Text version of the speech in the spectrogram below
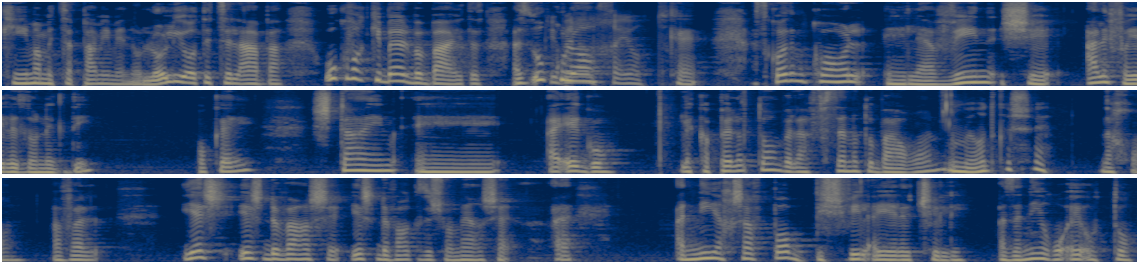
כי אימא מצפה ממנו לא להיות אצל אבא, הוא כבר קיבל בבית, אז, אז הוא קיבל כולו... הנחיות. כן, אז קודם כל אה, להבין א', הילד לא נגדי, אוקיי? שתיים, אה, האגו, לקפל אותו ולאפסן אותו בארון. מאוד קשה. נכון, אבל יש, יש, דבר, ש, יש דבר כזה שאומר שאני עכשיו פה בשביל הילד שלי. אז אני רואה אותו.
